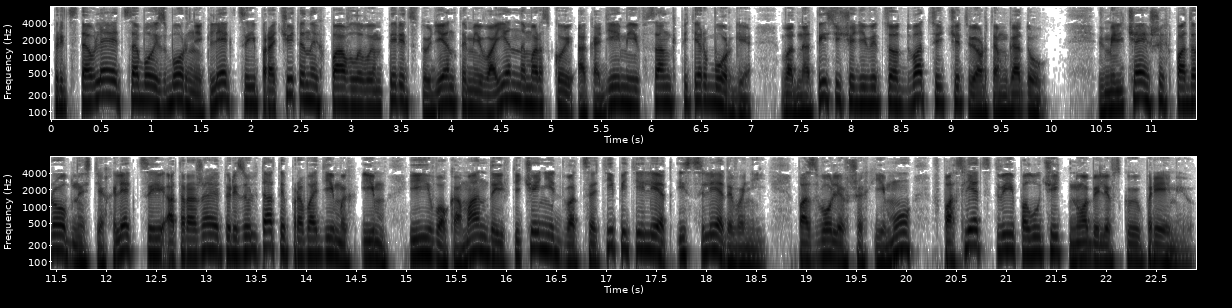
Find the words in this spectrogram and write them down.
представляет собой сборник лекций, прочитанных Павловым перед студентами Военно-морской академии в Санкт-Петербурге в 1924 году. В мельчайших подробностях лекции отражают результаты проводимых им и его командой в течение 25 лет исследований, позволивших ему впоследствии получить Нобелевскую премию.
